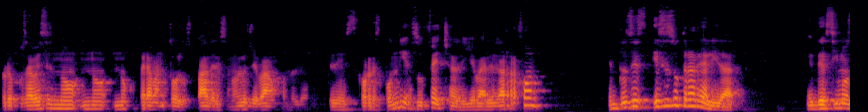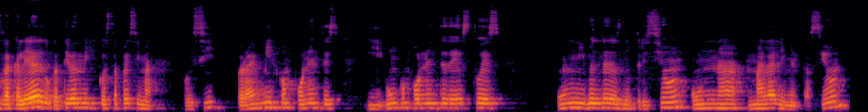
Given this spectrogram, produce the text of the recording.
pero pues a veces no, no, no cooperaban todos los padres, o no los llevaban cuando les correspondía su fecha de llevar el garrafón. Entonces, esa es otra realidad. Decimos, la calidad educativa en México está pésima. Pues sí, pero hay mil componentes y un componente de esto es un nivel de desnutrición, una mala alimentación,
